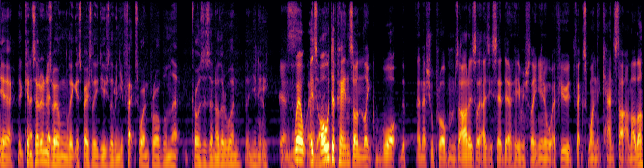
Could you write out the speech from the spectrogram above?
Yeah, considering as well, like especially usually when you fix one problem, that causes another one, and you need. To, Yes. know, Well, it all around. depends on like what the initial problems are. Is like as you said there, Hamish. Like you know, if you fix one, it can start another.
